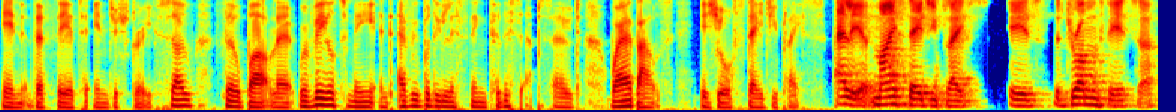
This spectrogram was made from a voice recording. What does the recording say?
in the theatre industry. So, Phil Bartlett, reveal to me and everybody listening to this episode whereabouts is your stagey place? Eliott, my stagey place is the Drum Theatre,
